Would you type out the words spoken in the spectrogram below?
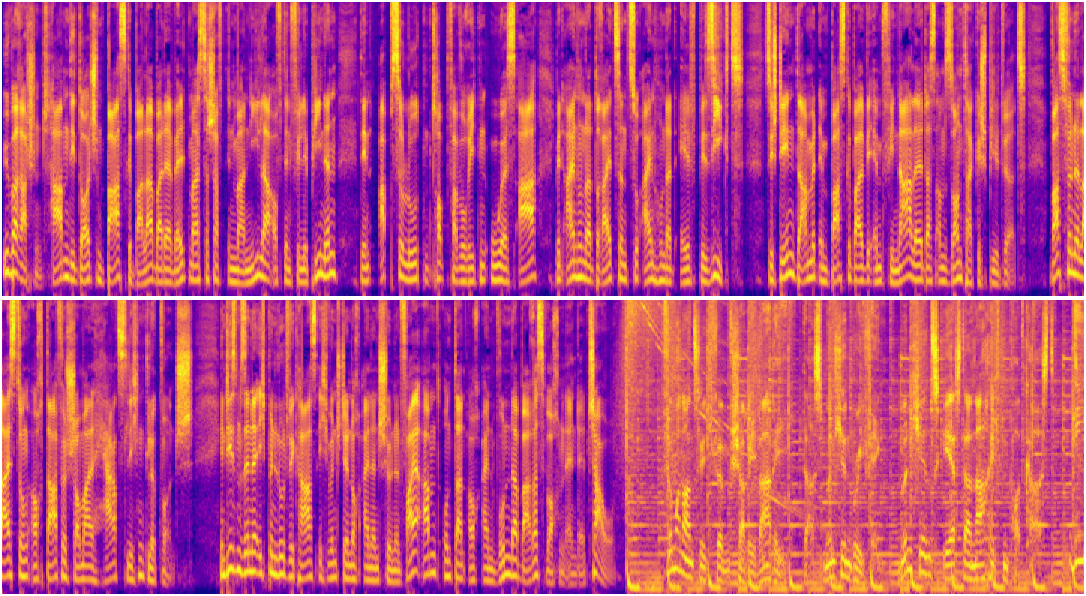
Überraschend haben die deutschen Basketballer bei der Weltmeisterschaft in Manila auf den Philippinen den absoluten Top-Favoriten USA mit 113 zu 111 besiegt. Sie stehen damit im Basketball-WM-Finale, das am Sonntag gespielt wird. Was für eine Leistung, auch dafür schon mal herzlichen Glückwunsch. In diesem Sinne, ich bin Ludwig Haas, ich wünsche dir noch einen schönen Feierabend und dann auch ein wunderbares Wochenende. Ciao. 95.5 Charivari, das München Briefing, Münchens erster Nachrichtenpodcast. Die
